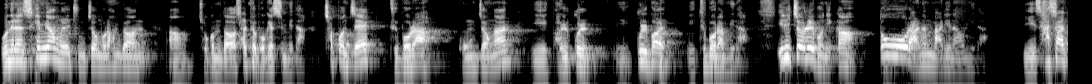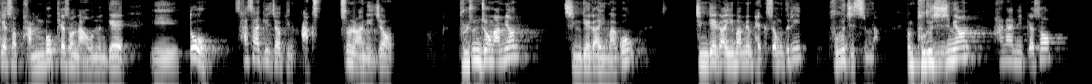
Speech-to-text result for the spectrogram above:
오늘은 세 명을 중점으로 한번 어, 조금 더 살펴보겠습니다. 첫 번째 드보라 공정한 이 벌꿀 이 꿀벌 이 드보라입니다. 1절을 보니까 또라는 말이 나옵니다. 이 사사기에서 반복해서 나오는 게 이 또 사사기적인 악순환이죠. 불순종하면 징계가 임하고 징계가 임하면 백성들이 부르짖습니다. 그럼 부르짖으면 하나님께서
